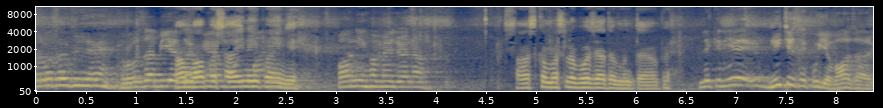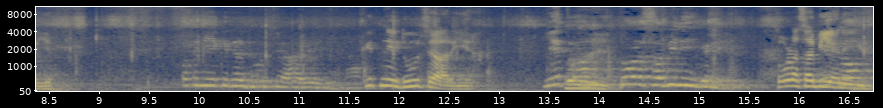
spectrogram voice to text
रोजा भी है। रोजा भी है हम वापस आ ही नहीं पाएँगे। पानी हमें जो है ना सांस का मसला बहुत ज़्यादा बनता है यहाँ पे। लेकिन ये नीचे से कोई आवाज़ आ रही है। पता नहीं ये कितने दूर से आ रही है। कितनी दूर से आ रही है? ये तो हम थोड़ा सा भी नहीं करेंगे थोड़ा सा भी है नहीं है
